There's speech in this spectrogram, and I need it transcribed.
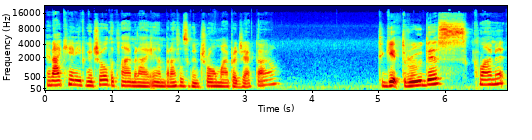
And I can't even control the climate I am, but I'm supposed to control my projectile to get through this climate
